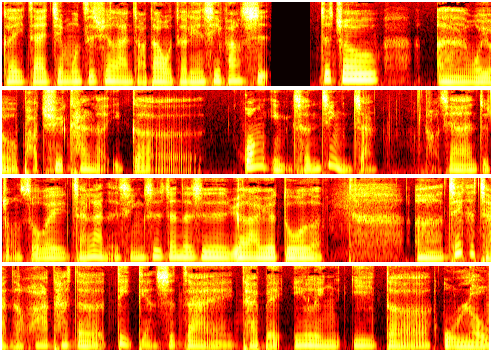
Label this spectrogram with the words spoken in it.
可以在节目资讯栏找到我的联系方式。这周，嗯、我有跑去看了一个光影沉浸展。好，现在这种所谓展览的形式真的是越来越多了。呃，这个展的话，它的地点是在台北一零一的五楼，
